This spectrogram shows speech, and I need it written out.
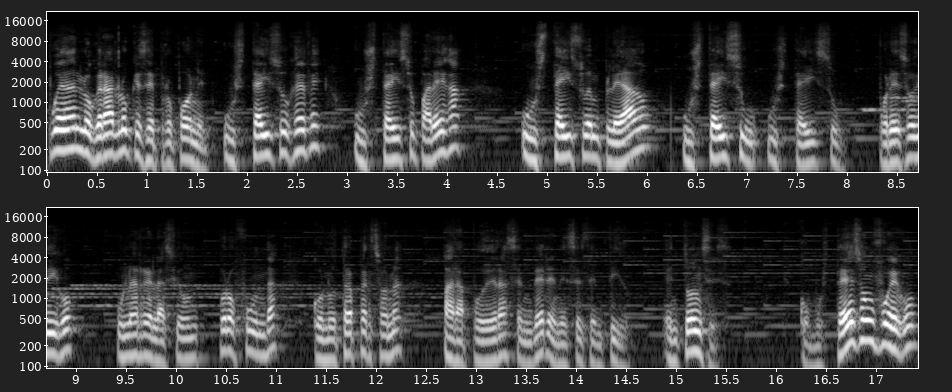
puedan lograr lo que se proponen, usted y su jefe, usted y su pareja, usted y su empleado, usted y su, usted y su. Por eso digo, una relación profunda con otra persona para poder ascender en ese sentido. Entonces, como ustedes son fuego,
